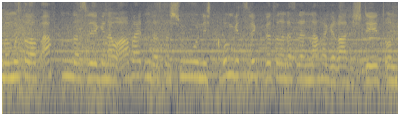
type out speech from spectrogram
man muss darauf achten, dass wir genau arbeiten, dass der Schuh nicht krumm gezwickt wird, sondern dass er dann nachher gerade steht und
